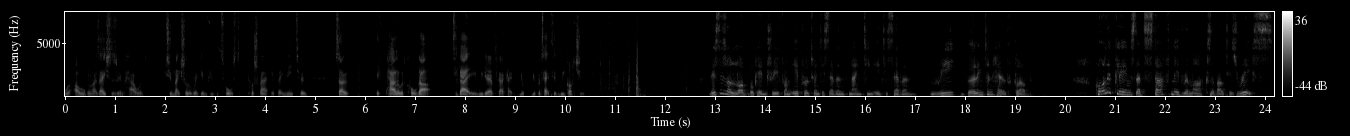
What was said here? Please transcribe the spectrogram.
our organisations are empowered to make sure that we're giving people the tools to push back if they need to. So if Paolo had called up today, we'd be able to go, okay, you're, you're protected, we got you. This is a logbook entry from April 27, 1987. Re Burlington Health Club. Caller claims that staff made remarks about his race.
